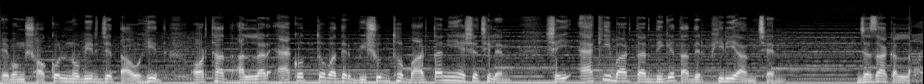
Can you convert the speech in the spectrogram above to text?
এবং সকল নবীর যে তাওহিদ, অর্থাৎ আল্লাহর একত্ববাদের বিশুদ্ধ বার্তা নিয়ে এসেছিলেন, সেই একই বার্তার দিকে তাদের ফিরিয়ে আনছেন। জাজাকাল্লাহ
